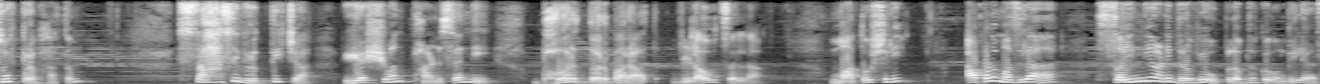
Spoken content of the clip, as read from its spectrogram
सुप्रभातम. साहसी वृत्तीच्या यशवंत फाणसेंनी भर दरबारात विडा उचलला. मातोश्री आपण मजला सैन्य आणि द्रव्य उपलब्ध करून दिल्यास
